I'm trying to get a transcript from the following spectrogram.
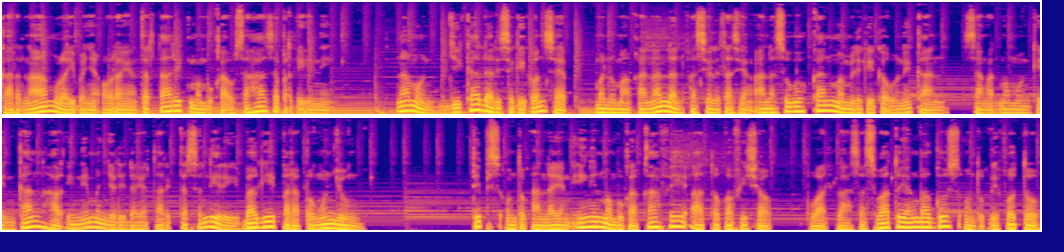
karena mulai banyak orang yang tertarik membuka usaha seperti ini. Namun, jika dari segi konsep, menu makanan dan fasilitas yang Anda suguhkan memiliki keunikan, sangat memungkinkan hal ini menjadi daya tarik tersendiri bagi para pengunjung. Tips untuk Anda yang ingin membuka cafe atau coffee shop. Buatlah sesuatu yang bagus untuk difoto,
